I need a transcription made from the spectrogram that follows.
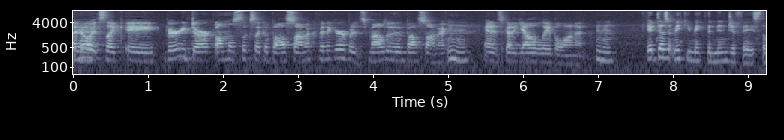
I know Yeah. it's like a very dark, almost looks like a balsamic vinegar, but it's milder than balsamic, Mm-hmm. and it's got a yellow label on it. It doesn't make you make the ninja face, the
